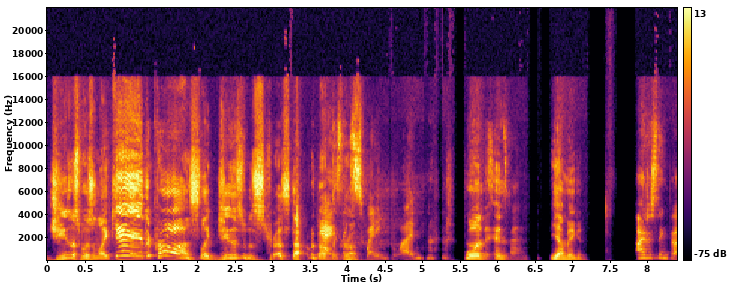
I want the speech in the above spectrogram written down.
jesus wasn't like yay the cross like jesus was stressed out about yeah, the cross like sweating blood well and, and yeah megan i just think the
